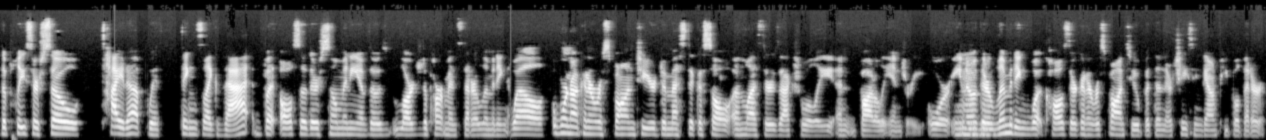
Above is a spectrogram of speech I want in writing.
the police are so tied up with things like that. But also, there's so many of those large departments that are limiting, well, we're not going to respond to your domestic assault unless there's actually a bodily injury. Or, you know, Mhm. they're limiting what calls they're going to respond to, but then they're chasing down people that are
